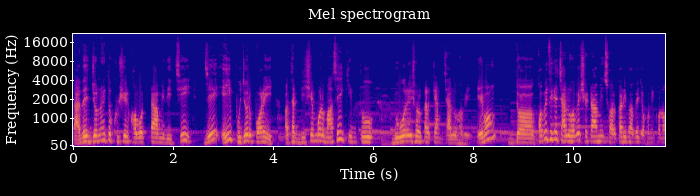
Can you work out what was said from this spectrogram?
তাদের জন্যই তো খুশির খবরটা আমি দিচ্ছি যে এই পুজোর পরেই, অর্থাৎ ডিসেম্বর মাসেই কিন্তু দুয়ারে সরকার ক্যাম্প চালু হবে। এবং কবে থেকে চালু হবে সেটা আমি সরকারিভাবে যখনই কোনো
